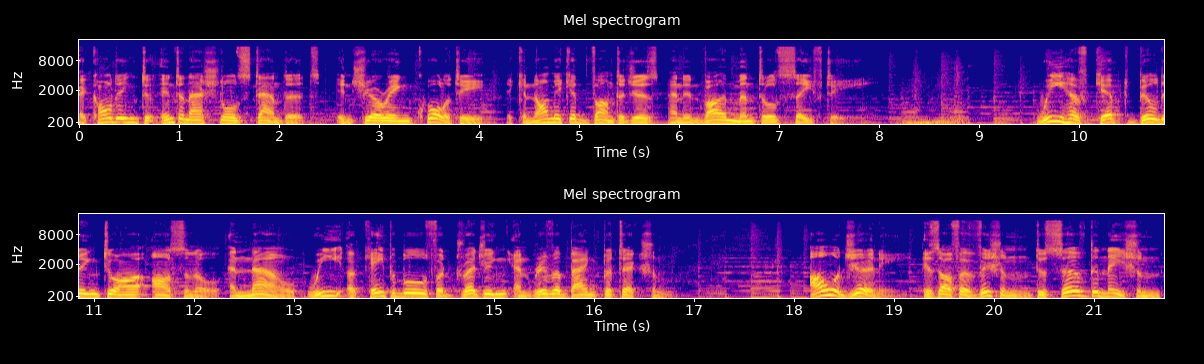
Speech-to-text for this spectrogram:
according to international standards, ensuring quality, economic advantages and environmental safety. We have kept building to our arsenal and now we are capable for dredging and riverbank protection. Our journey is of a vision to serve the nation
